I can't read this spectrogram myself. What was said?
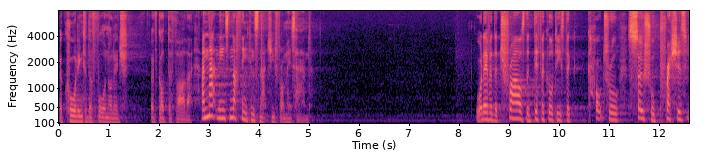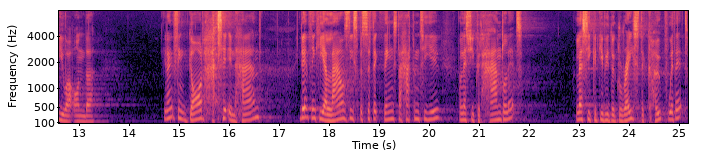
according to the foreknowledge of God the Father. And that means nothing can snatch you from his hand. whatever the trials, the difficulties, the cultural, social pressures you are under, you don't think God has it in hand? You don't think He allows these specific things to happen to you unless you could handle it? Unless He could give you the grace to cope with it?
